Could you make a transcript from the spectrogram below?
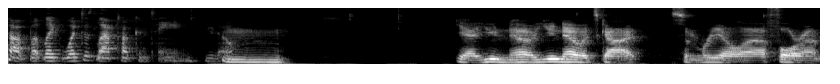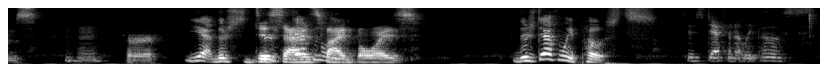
laptop, but like, what does laptop contain? You know, Mm. Yeah, you know, you know, it's got some real uh, forums hmm for Yeah, there's there's dissatisfied definitely, boys. there's definitely posts. there's definitely posts.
